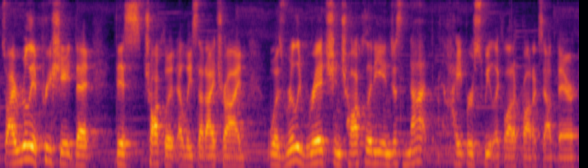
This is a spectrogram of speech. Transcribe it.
So I really appreciate that this chocolate, at least that I tried, was really rich and chocolatey and just not hyper sweet like a lot of products out there.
